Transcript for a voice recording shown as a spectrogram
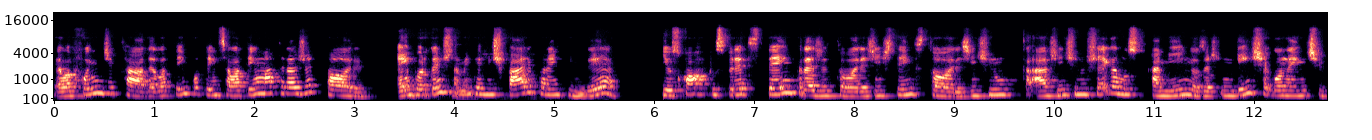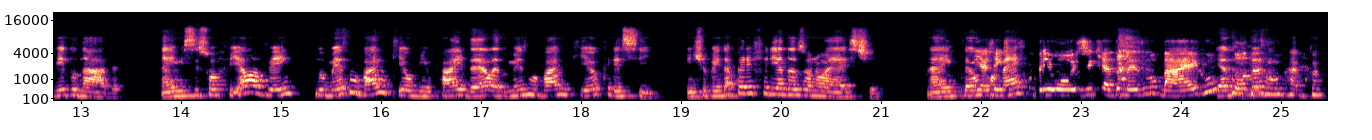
Ela foi indicada, ela tem potência, ela tem uma trajetória. É importante também que a gente pare para entender que os corpos pretos têm trajetória, a gente tem história, a gente não, a gente não chega nos caminhos, gente, ninguém chegou na MTV do nada. Né? A MC Sofia, ela vem do mesmo bairro que eu vim, o pai dela é do mesmo bairro que eu cresci. A gente vem da periferia da Zona Oeste. Né? Então, e a gente é... descobriu hoje que é do mesmo bairro, é do todas, mesmo bairro.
